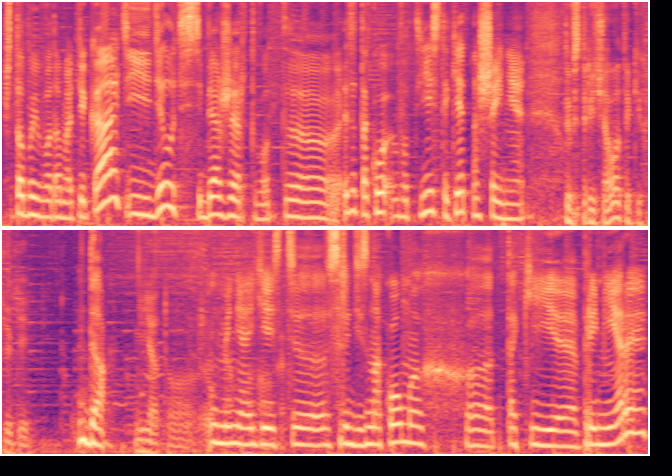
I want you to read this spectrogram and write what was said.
чтобы его там опекать и делать из себя жертву. Вот э, это такое, вот есть такие отношения. Ты встречала таких людей? Да, Я тоже. у меня есть э, среди знакомых э, такие примеры,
